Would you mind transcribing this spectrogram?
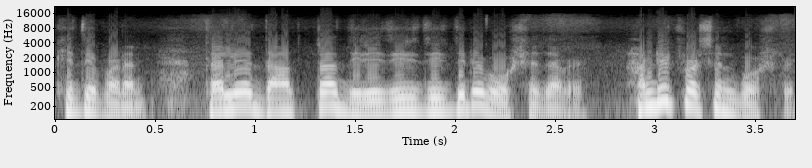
খেতে পারেন। তাহলে দাঁতটা ধীরে ধীরে ধীরে ধীরে বসে যাবে। হান্ড্রেড পার্সেন্ট বসবে।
